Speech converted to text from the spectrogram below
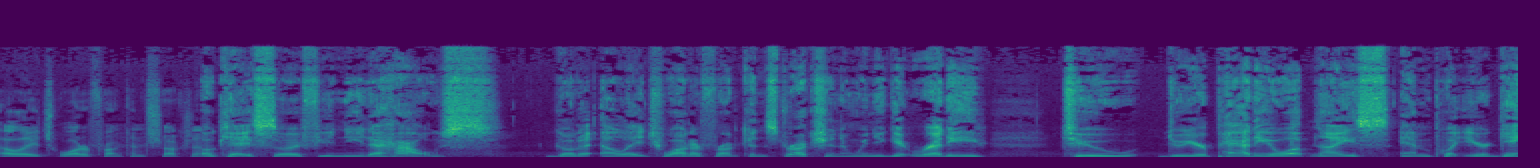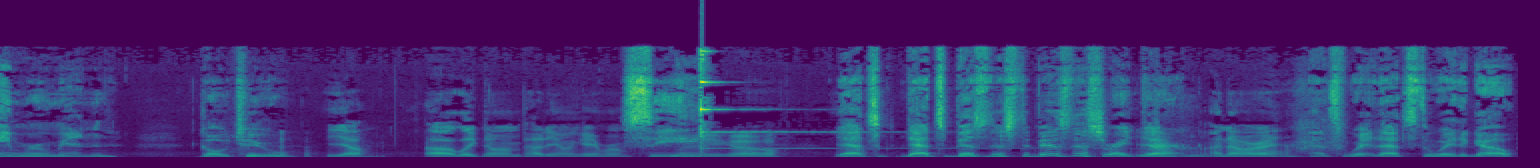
LH Waterfront Construction. Okay, so if you need a house, go to LH Waterfront Construction, and when you get ready to do your patio up nice and put your game room in, go to yeah, uh, Lake Norman Patio and Game Room. See, There you go. that's that's business to business right Yeah, there. I know, right? That's way, that's the way to go.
